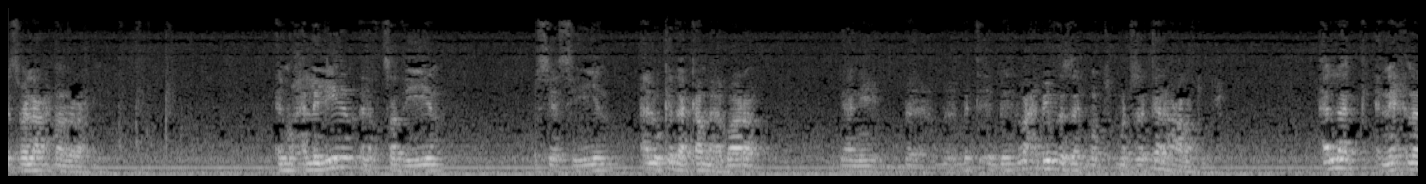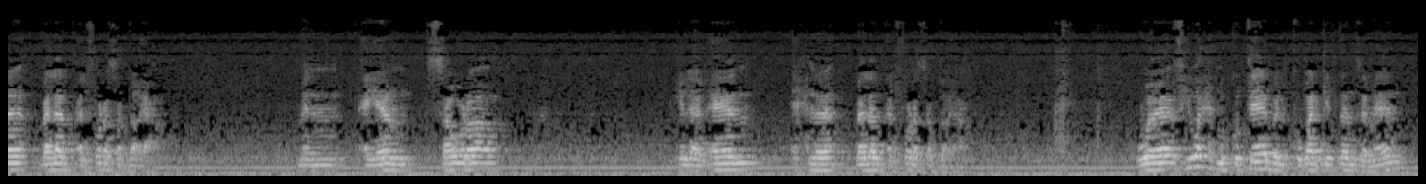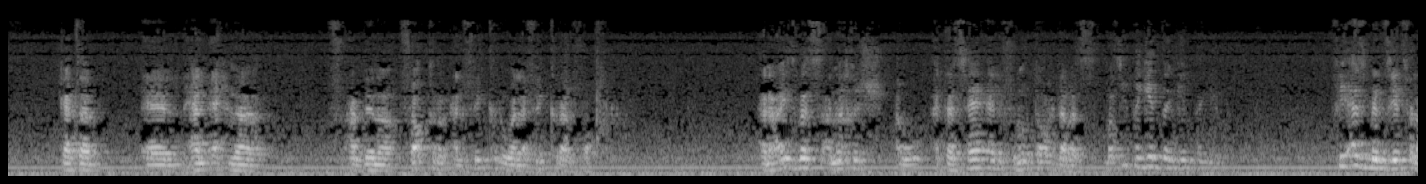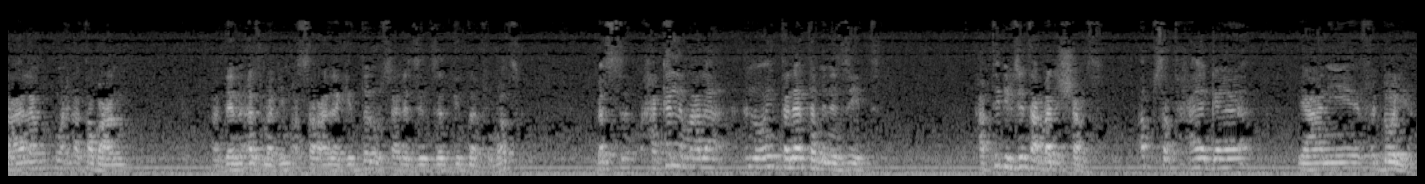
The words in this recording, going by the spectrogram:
بسم الله الرحمن الرحيم. المحللين الاقتصاديين والسياسيين قالوا كده كم عبارة يعني. الواحد بيفضل متذكرها على طول. قال لك إن إحنا بلد الفرص الضائعة. من أيام الثورة إلى الآن إحنا بلد الفرص الضائعة. وفي واحد من الكتاب الكبار جدا زمان كتب هل إحنا عندنا فقر الفكر ولا فكر الفقر؟ أنا عايز بس أناقش أو أتساءل في نقطة واحدة بس. بسيطة جدا جدا جدا. في أزمة زيت في العالم وإحنا طبعا عندنا الازمه دي مأثرة علينا جدا وسعر الزيت زاد جدا في مصر. بس هتكلم على نوعين ثلاثة من الزيت. هبتدي بزيت عباد الشمس. أبسط حاجة يعني في الدنيا.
